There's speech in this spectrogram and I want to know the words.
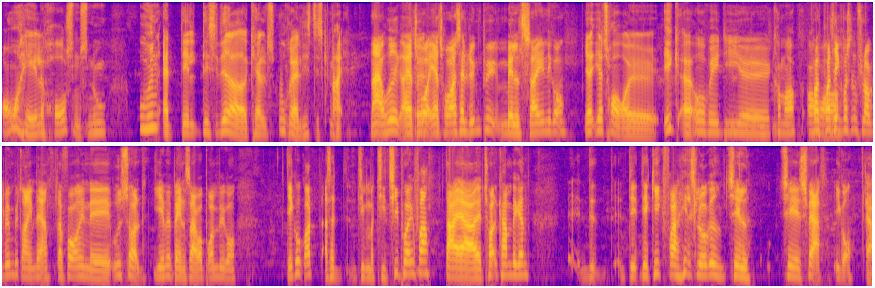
overhale Horsens nu, uden at det decideret kaldes urealistisk? Nej. Nej, overhovedet ikke. Og jeg tror, jeg tror også, at Lyngby meldte sig ind i går. Jeg, jeg tror øh, ikke, at AB de, øh, kommer op over... Prøv, prøv at tænke på sådan en flok Lyngby-dreng der, der får en øh, udsolgt hjemmebane sejr over Brøndby går. Det kunne godt... Altså, de, de er 10 point fra. Der er øh, 12 kampe igen. Det, det, det gik fra helt slukket til, til svært i går. Ja.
